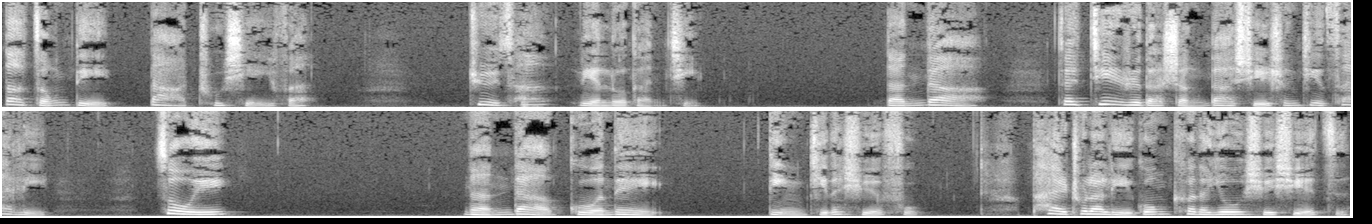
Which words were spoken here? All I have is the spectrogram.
那总得大出血一番，聚餐联络感情。南大在近日的省大学生竞赛里，作为南大国内顶级的学府，派出了理工科的优学学子，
